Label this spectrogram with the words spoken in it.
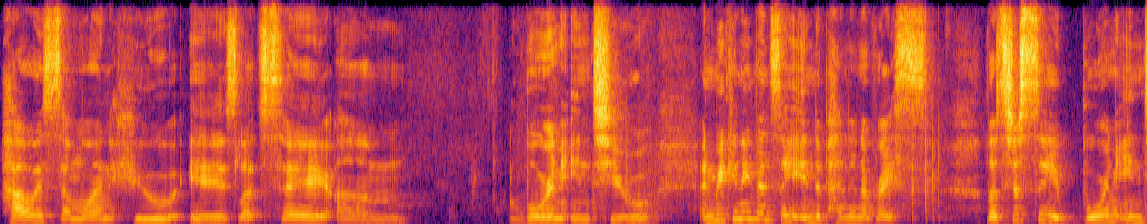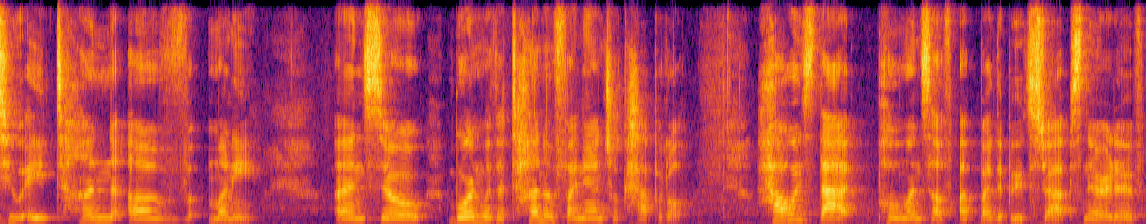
how is someone who is, let's say, um, born into, and we can even say independent of race. Let's just say born into a ton of money. And so born with a ton of financial capital. How is that pull oneself up by the bootstraps narrative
